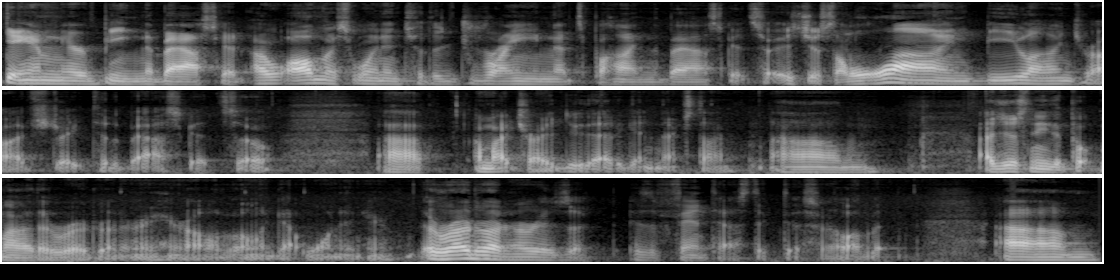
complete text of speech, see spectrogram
damn near being the basket. I almost went into the drain that's behind the basket. So it's just a line, beeline drive straight to the basket. So uh, I might try to do that again next time. Um, I just need to put my other Roadrunner in here. I've only got one in here. The Roadrunner is a is a fantastic disc. I love it. Um,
